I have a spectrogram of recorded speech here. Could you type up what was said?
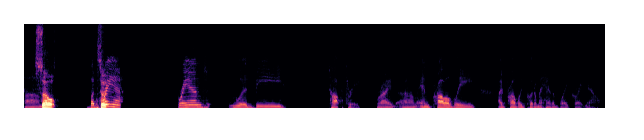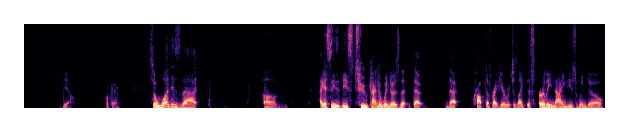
Um, so, but so, Brand Brand would be top three, right? Um, and probably I'd probably put him ahead of Blake right now. Yeah. Okay. So what is that um, I guess these, these two kind of windows that that that cropped up right here, which is like this early '90s window,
